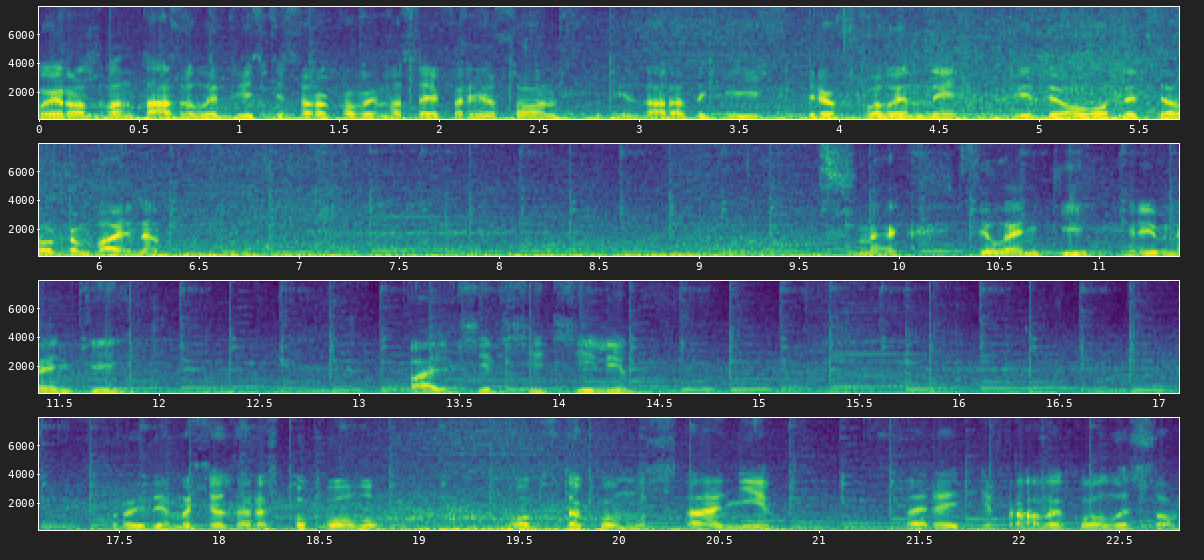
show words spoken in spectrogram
Ми розвантажили 240-й Масей Фергюсон і зараз такий трьоххвилинний відеоогляд цього комбайна. Шнек ціленький, рівненький, пальці всі цілі. Пройдемося зараз по колу. От в такому стані переднє праве колесо.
